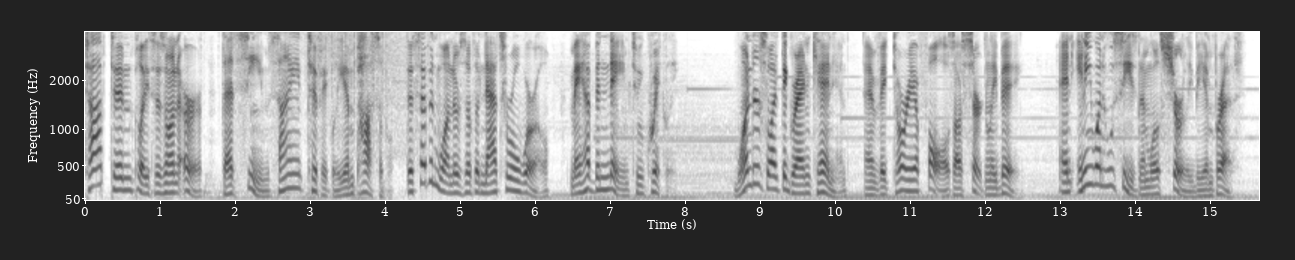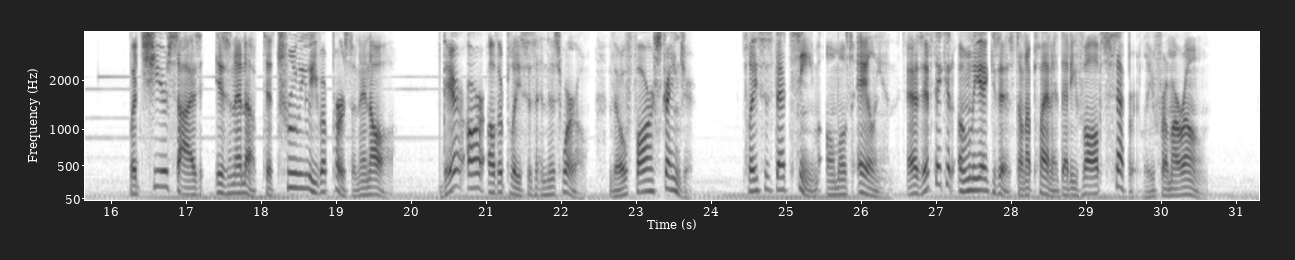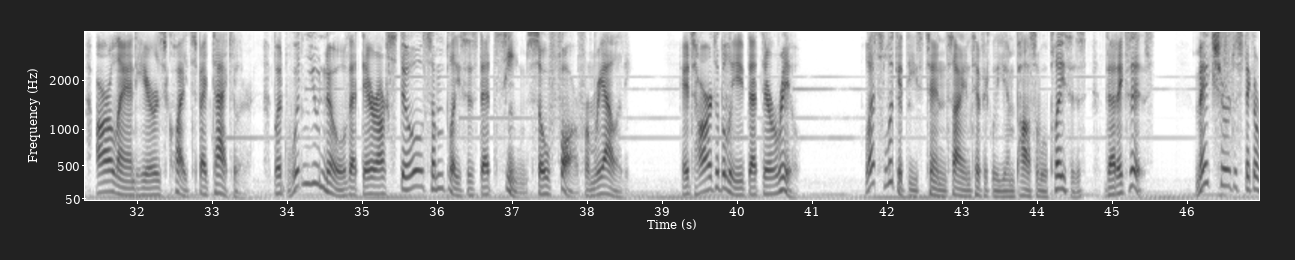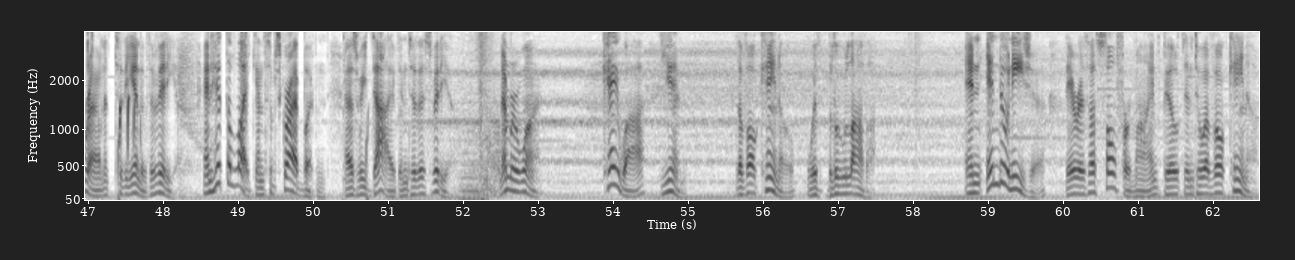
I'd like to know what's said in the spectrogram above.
Top 10 places on Earth that seem scientifically impossible. The seven wonders of the natural world may have been named too quickly. Wonders like the Grand Canyon and Victoria Falls are certainly big, and anyone who sees them will surely be impressed. But sheer size isn't enough to truly leave a person in awe. There are other places in this world, though far stranger, places that seem almost alien, as if they could only exist on a planet that evolved separately from our own. Our land here is quite spectacular, but wouldn't you know that there are still some places that seem so far from reality? It's hard to believe that they're real. Let's look at these 10 scientifically impossible places that exist. Make sure to stick around to the end of the video and hit the like and subscribe button as we dive into this video. Number 1. Kawah Ijen, the volcano with blue lava. In Indonesia, there is a sulfur mine built into a volcano,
